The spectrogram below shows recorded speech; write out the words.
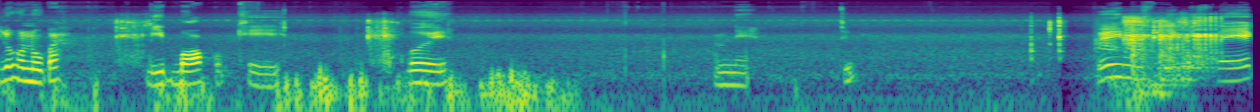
มีลูกคนหนูปะมีบล็อกโอเคเว้ยอันนี้จุ๊บเฮ้ยมีสเต็ก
